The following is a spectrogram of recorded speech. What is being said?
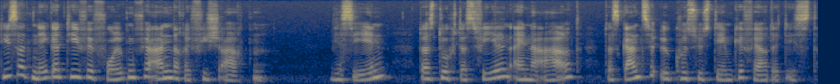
Dies hat negative Folgen für andere Fischarten. Wir sehen, dass durch das Fehlen einer Art das ganze Ökosystem gefährdet ist.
